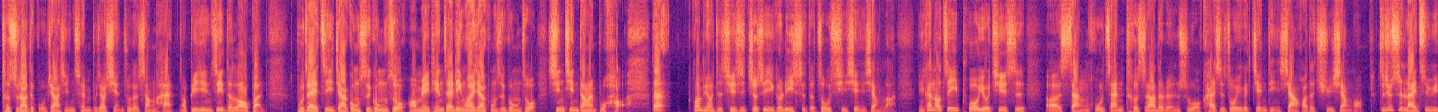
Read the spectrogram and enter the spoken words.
特斯拉的股价形成比较显著的伤害啊。毕竟自己的老板。不在自己家公司工作哦，每天在另外一家公司工作，心情当然不好，但。观众朋友，这其实就是一个历史的周期现象啦。你看到这一波，尤其是呃散户占特斯拉的人数哦，开始做一个见顶下滑的趋向哦，这就是来自于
